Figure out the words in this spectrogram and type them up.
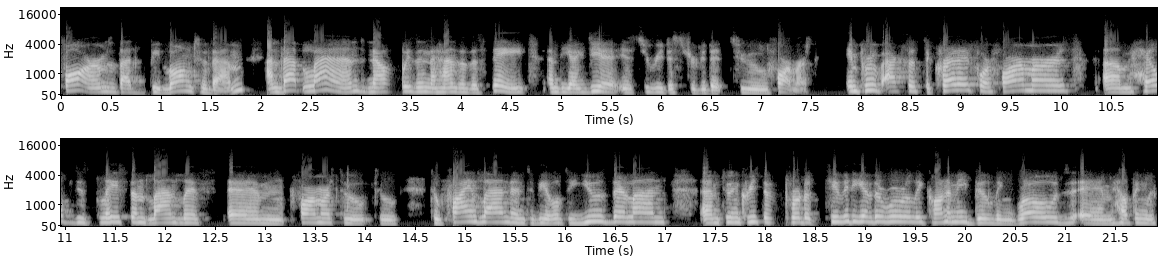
farms that belong to them, and that land now is in the hands of the state. And the idea is to redistribute it to farmers, improve access to credit for farmers, um, help displaced and landless um, farmers to to to find land and to be able to use their land, um, to increase the productivity of the rural economy, building roads, um, helping with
